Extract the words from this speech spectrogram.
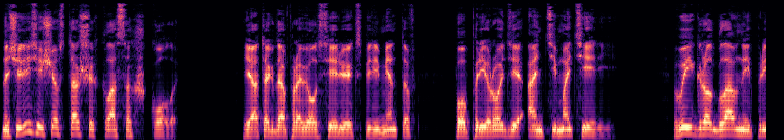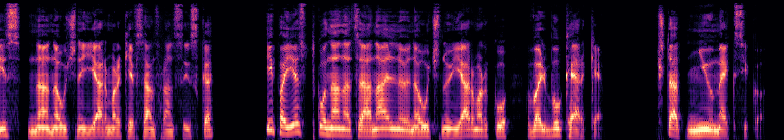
начались еще в старших классах школы. Я тогда провел серию экспериментов по природе антиматерии. Выиграл главный приз на научной ярмарке в Сан-Франциско и поездку на национальную научную ярмарку в Альбукерке, штат Нью-Мексико.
